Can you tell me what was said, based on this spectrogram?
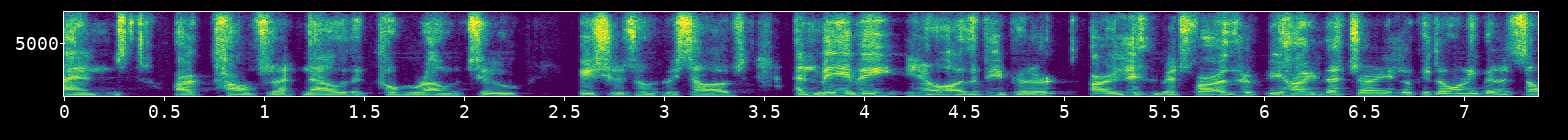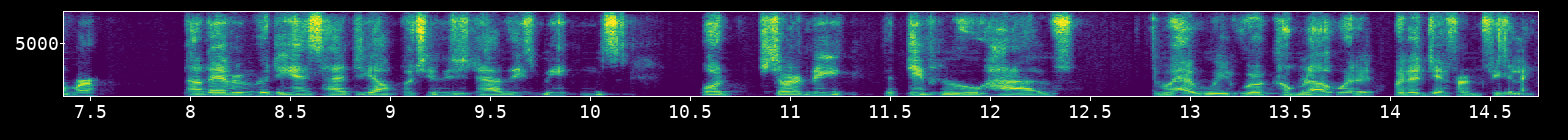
and are confident now that come around to issues will be solved. And maybe, you know, other people are, are a little bit further behind that journey. Look, it's only been a summer. Not everybody has had the opportunity to have these meetings, but certainly the people who have, we're coming out with it with a different feeling.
